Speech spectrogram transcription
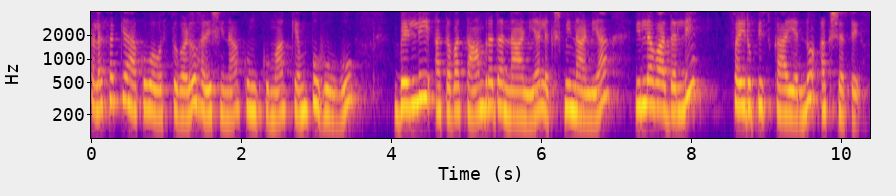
ಕಳಸಕ್ಕೆ ಹಾಕುವ ವಸ್ತುಗಳು ಅರಿಶಿನ, ಕುಂಕುಮ, ಕೆಂಪು ಹೂವು, ಬೆಳ್ಳಿ ಅಥವಾ ತಾಮ್ರದ ನಾಣ್ಯ, ಲಕ್ಷ್ಮೀ ನಾಣ್ಯ, ಇಲ್ಲವಾದಲ್ಲಿ ಫೈವ್ ರುಪೀಸ್ ಕಾಯನ್ನು ಅಕ್ಷತೆ.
